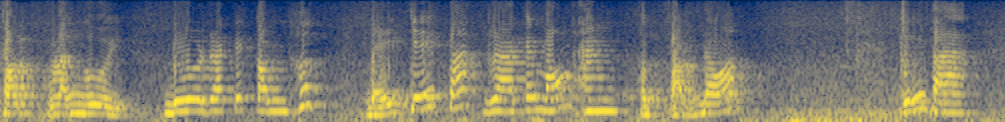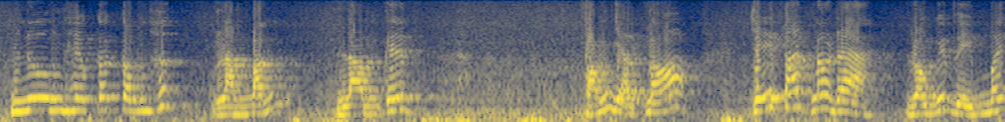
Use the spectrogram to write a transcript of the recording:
Phật là người đưa ra cái công thức để chế tác ra cái món ăn thực phẩm đó. Chúng ta nương theo cái công thức làm bánh, làm cái phẩm vật đó, chế tác nó ra, rồi quý vị mới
